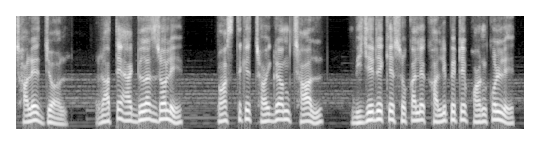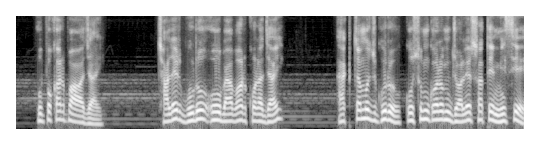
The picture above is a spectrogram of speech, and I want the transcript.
ছালের জল। রাতে এক গ্লাস জলে পাঁচ থেকে ছয় গ্রাম ছাল ভিজে রেখে সকালে খালি পেটে পান করলে উপকার পাওয়া যায়। ছালের গুঁড়ো ও ব্যবহার করা যায়। এক চামচ গুঁড়ো কুসুম গরম জলের সাথে মিশিয়ে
